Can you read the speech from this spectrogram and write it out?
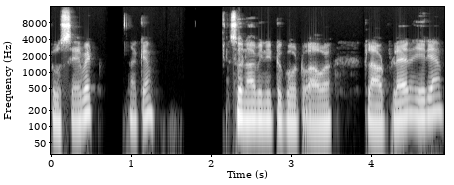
to save it. Okay. So now we need to go to our cloudflare area.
